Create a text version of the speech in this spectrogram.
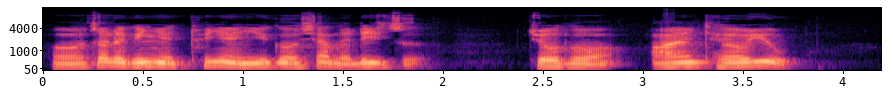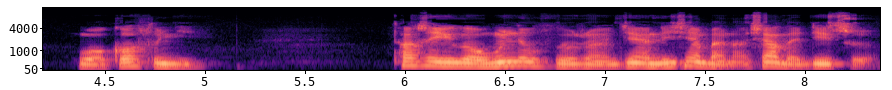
呃，这里给你推荐一个下载地址，叫做 I tell you，我告诉你，它是一个 Windows 软件离线版的下载地址，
